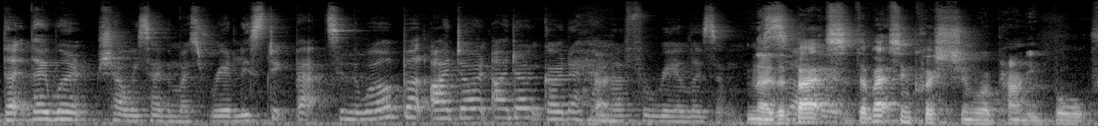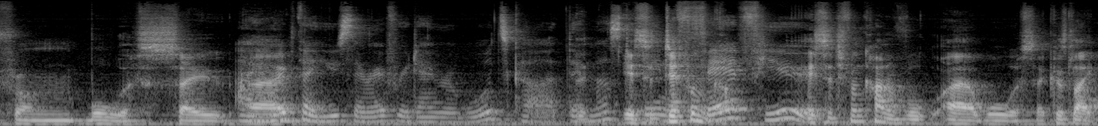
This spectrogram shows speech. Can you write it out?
that they weren't, shall we say, the most realistic bats in the world. But I don't I don't go to Hammer for realism. no, the So bats, the bats in question were apparently bought from Woolworths, so I uh, hope they use their everyday rewards card. There must it's a been a, different fair few. it's a different kind of uh, Woolworths, because like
